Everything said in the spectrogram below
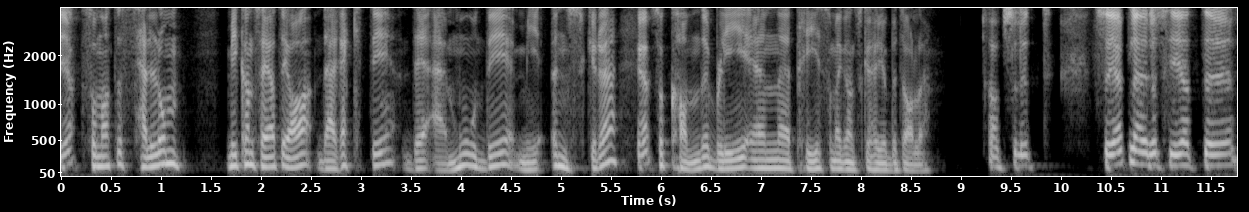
Ja. Sånn at selv om vi kan si at ja, det er riktig, det er modig, vi ønsker det. Ja. Så kan det bli en pris som er ganske høy å betale. Absolutt. Så jeg pleier å si at uh,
